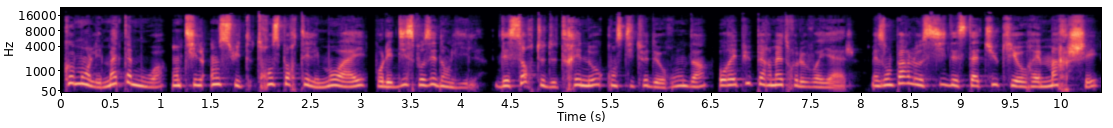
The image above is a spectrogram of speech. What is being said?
Comment les Matamua ont-ils ensuite transporté les Moai pour les disposer dans l'île? Des sortes de traîneaux constitués de rondins auraient pu permettre le voyage. Mais on parle aussi des statues qui auraient marché,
